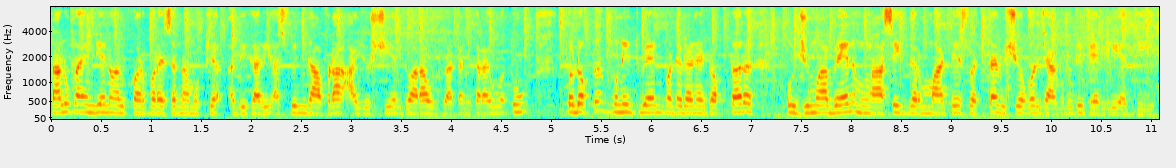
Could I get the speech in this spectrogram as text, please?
તાલુકા ઇન્ડિયન ઓઇલ કોર્પોરેશનના મુખ્ય અધિકારી અશ્વિન દાફડા આયુષ્યન દ્વારા ઉદ્ઘાટન કરાયું હતું. તો ડૉક્ટર પુનિતબેન પટેલ અને ડૉક્ટર ઉજુમાબેન માસિક ધર્મ માટે સ્વચ્છતા વિષયો પર જાગૃતિ ફેરવી હતી.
